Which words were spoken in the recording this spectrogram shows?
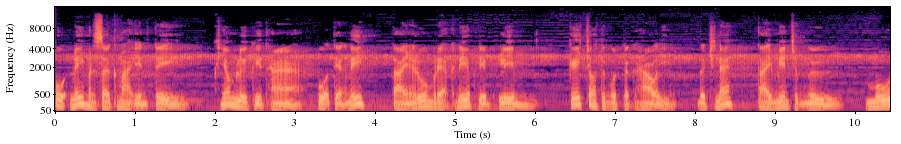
ពួកនេះមិនសូវខ្មាស់អៀនទេខ្ញុំឮគេថាពួកទាំងនេះតែងរួមរាក់គ្នាភ្លាមភ្លាមគេចោះទៅងូតទឹកហើយដូច្នេះតែមានជំងឺមូល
